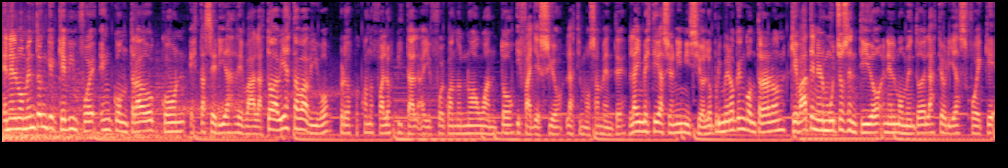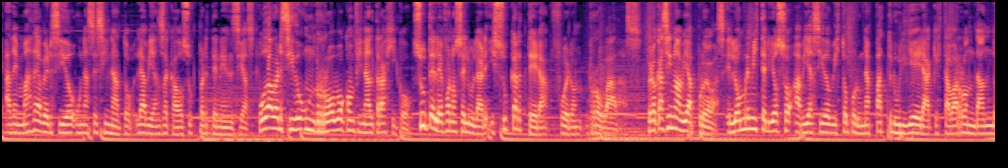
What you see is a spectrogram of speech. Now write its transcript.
En el momento en que Kevin fue encontrado con estas heridas de balas, todavía estaba vivo, pero después cuando fue al hospital, ahí fue cuando no aguantó y falleció lastimosamente. La investigación inició. Lo primero que encontraron, que va a tener mucho sentido en el momento de las teorías, fue que además de haber sido un asesinato, le habían sacado sus pertenencias. Pudo haber sido un robo con final trágico. Su teléfono celular y su cartera fueron robadas. Pero casi no había pruebas. El hombre misterioso había sido visto por una patrullera que estaba rondando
